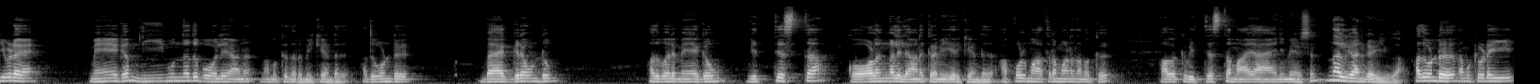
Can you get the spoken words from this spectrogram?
ഇവിടെ മേഘം നീങ്ങുന്നത് പോലെയാണ് നമുക്ക് നിർമ്മിക്കേണ്ടത്. അതുകൊണ്ട് ബാക്ക്ഗ്രൗണ്ടും അതുപോലെ മേഘവും വ്യത്യസ്ത കോളങ്ങളിലാണ് ക്രമീകരിക്കേണ്ടത്. അപ്പോൾ മാത്രമാണ് നമുക്ക് അവർക്ക് വ്യത്യസ്തമായ ആനിമേഷൻ നൽകാൻ കഴിയുക. അതുകൊണ്ട് നമുക്കിവിടെ ഈ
